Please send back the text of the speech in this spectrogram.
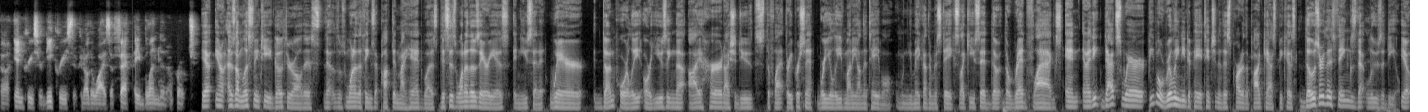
uh, increase or decrease that could otherwise otherwise affect a blended approach. Yeah, you know, as I'm listening to you go through all this, that was one of the things that popped in my head was this is one of those areas, and you said it, where done poorly or using the I heard I should do the flat 3% where you leave money on the table when you make other mistakes. Like you said the the red flags. And and I think that's where people really need to pay attention to this part of the podcast because those are the things that lose a deal. You know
